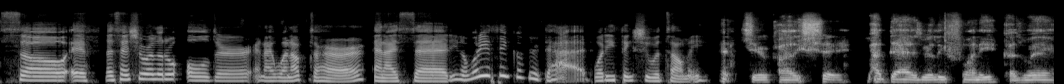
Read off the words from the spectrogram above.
So, if let's say she were a little older and I went up to her and I said, you know, what do you think of your dad? What do you think she would tell me? She would probably say, my dad's really funny because we're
